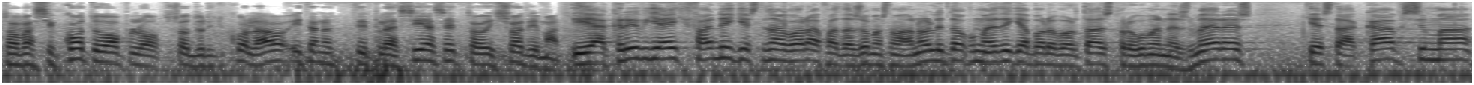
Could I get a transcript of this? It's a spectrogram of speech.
το βασικό του όπλο στον τουρκικό λαό ήταν ότι τριπλασίασε το εισόδημα του. Η ακρίβεια έχει φανεί και στην αγορά, φανταζόμαστε Μανώλη. Το έχουμε δει και από ρεπορτάζ τις προηγούμενες μέρες και στα καύσιμα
